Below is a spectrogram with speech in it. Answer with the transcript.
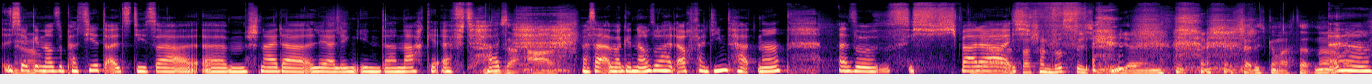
ist ja, Ja. genauso passiert, als dieser ähm, Schneiderlehrling ihn da nachgeäfft hat. Dieser Arsch. Was er aber genauso halt auch verdient hat, ne? Also ich war Ja, da. das ich, war schon lustig, wie er ihn fertig gemacht hat. Ne?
